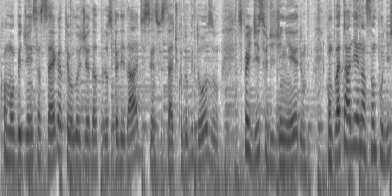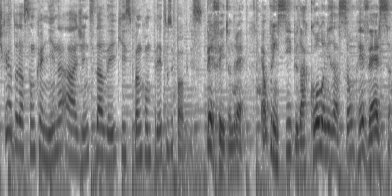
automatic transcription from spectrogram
Como obediência cega, teologia da prosperidade, senso estético duvidoso, desperdício de dinheiro, completa alienação política e adoração canina a agentes da lei que espancam pretos e pobres. Perfeito, André. É o princípio da colonização reversa,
